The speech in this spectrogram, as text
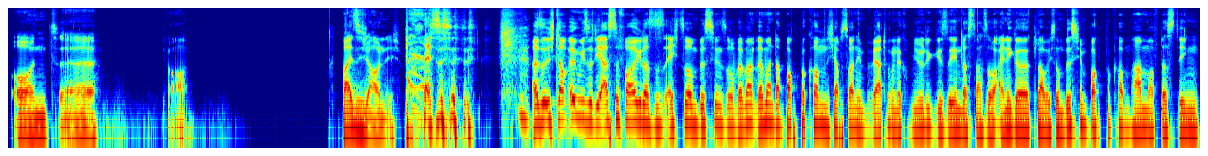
Und äh, ja, weiß ich auch nicht. Also ich glaube irgendwie so die erste Folge, das ist echt so ein bisschen so, wenn man, wenn man da Bock bekommt, ich habe so an den Bewertungen in der Community gesehen, dass da so einige, glaube ich, so ein bisschen Bock bekommen haben auf das Ding.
